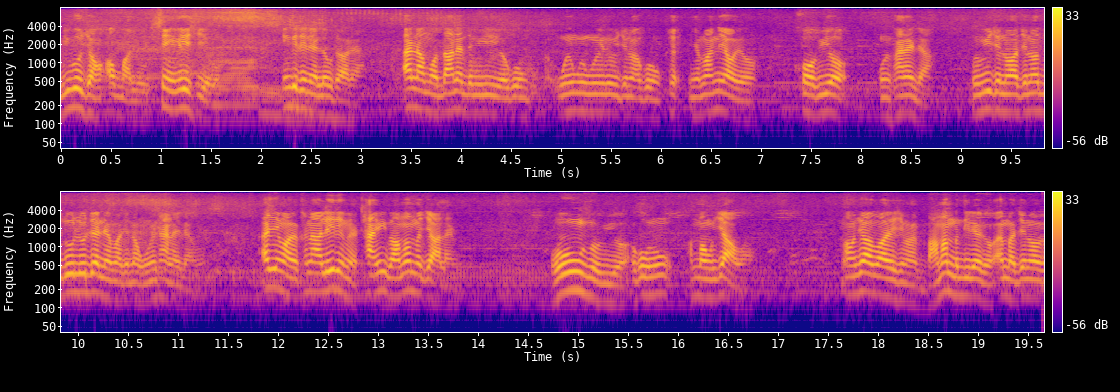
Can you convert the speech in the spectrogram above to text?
မီးဖို့ကြောင်အောက်မှာလို့စင်လေးရှိရပေါ့အင်္ဂလိပ်နဲ့လှုပ်ထားတာအဲ့နောက်မှာသားနဲ့သမီးတွေအကုန်ဝင်းဝင်းဝင်းဆိုကျွန်တော်အကုန်ညီမနှစ်ယောက်ရောခေါ်ပြီးတော့ဝင်ခိုင်းလိုက်တာဝင်ပြီးကျွန်တော်ကျွန်တော်တို့လွတ်တဲ့နေရာမှာကျွန်တော်ဝင်ထိုင်လိုက်တာပေါ့အဲ့ချိန်မှာခဏလေးတွေမဲ့ထိုင်ပြီးဘာမှမကြလိုက်ဘူး ဝုန်းဆိုပြီးတော့အကုန်လုံးအမှောင်ကျသွား။မှောင်ကျသွားတဲ့အချိန်မှာဘာမှမသိလိုက်တော့အဲ့မှာကျွန်တော်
